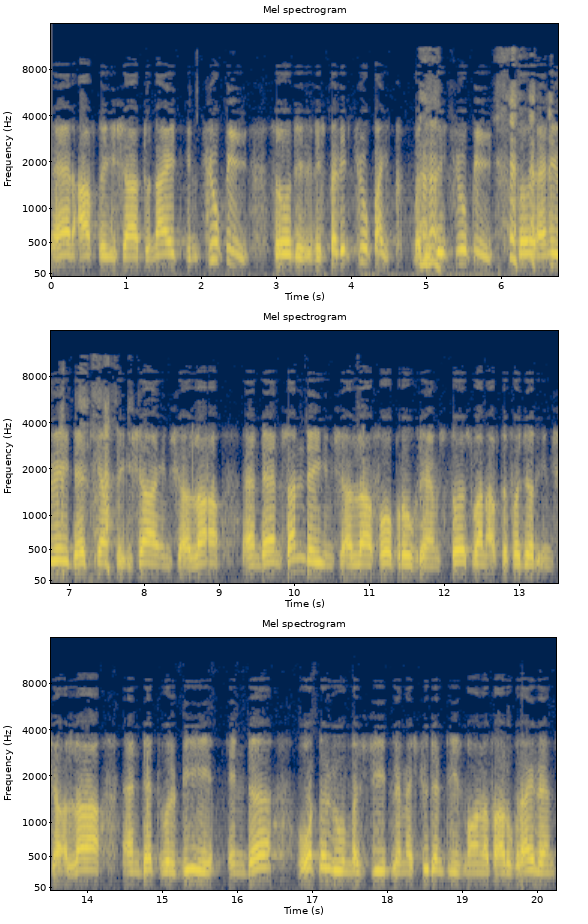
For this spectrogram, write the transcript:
And after Isha tonight in QP. So they, they spell it Q pipe, but they uh-huh. say QP. So anyway, that's after Isha, inshallah. And then Sunday, inshallah, four programs. First one after Fajr, inshallah. And that will be in the Waterloo Masjid where my student is Maulana Farooq Rylands.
